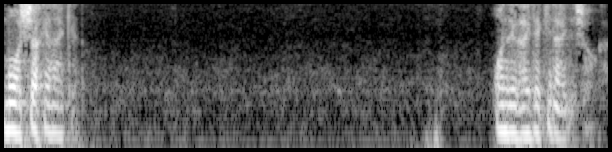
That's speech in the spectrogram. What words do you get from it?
申し訳ないけど。お願いできないでしょうか。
